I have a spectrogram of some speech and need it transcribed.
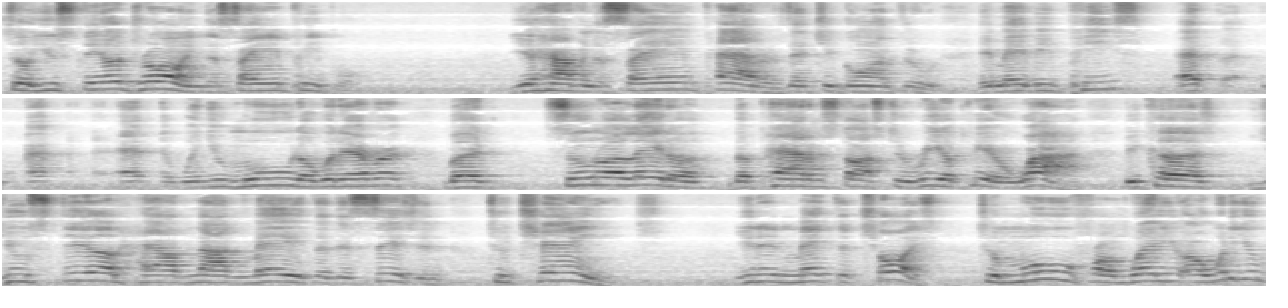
So you're still drawing the same people. You're having the same patterns that you're going through. It may be peace at, at, at when you moved or whatever, but sooner or later the pattern starts to reappear. Why? Because you still have not made the decision to change. You didn't make the choice to move from where you are. What do you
